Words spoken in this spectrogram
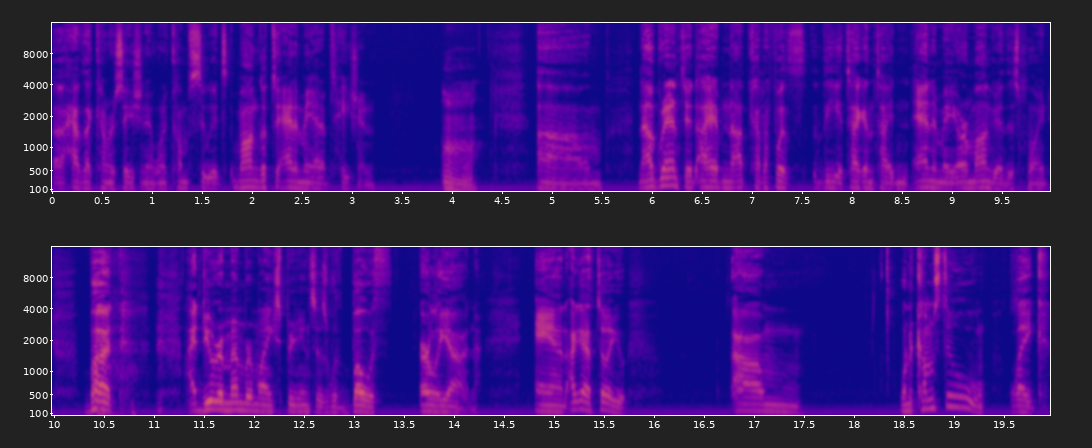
uh, have that conversation, and when it comes to its manga to anime adaptation. Mm-hmm. Um, now, granted, I have not caught up with the Attack on Titan anime or manga at this point, but I do remember my experiences with both early on, and I gotta tell you, um, when it comes to like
